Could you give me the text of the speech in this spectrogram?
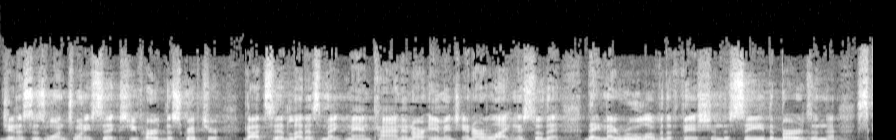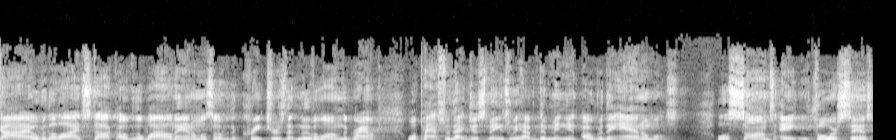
Genesis 1:26, you've heard the scripture. God said, "Let us make mankind in our image, in our likeness, so that they may rule over the fish and the sea, the birds in the sky, over the livestock, over the wild animals, over the creatures that move along the ground." Well, pastor, that just means we have dominion over the animals. Well, Psalms 8 and 4 says,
